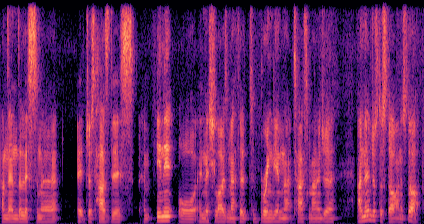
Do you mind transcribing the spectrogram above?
And then the listener, it just has this um, init or initialize method to bring in that task manager and then just a start and a stop.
